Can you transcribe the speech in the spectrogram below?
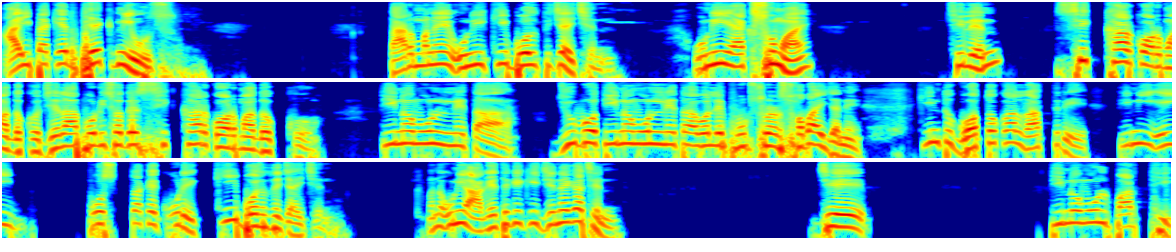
আইপ্যাকের ফেক নিউজ তার মানে উনি কি বলতে চাইছেন? উনি এক সময় ছিলেন শিক্ষার কর্মাধ্যক্ষ, জেলা পরিষদের শিক্ষার কর্মাধ্যক্ষ, তৃণমূল নেতা, যুব তৃণমূল নেতা বলে পুরসুরার সবাই জানে। কিন্তু গতকাল রাত্রে তিনি এই পোস্টটাকে করে কি বোঝাতে চাইছেন? মানে উনি আগে থেকে কি জেনে গেছেন? যে তৃণমূল প্রার্থী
